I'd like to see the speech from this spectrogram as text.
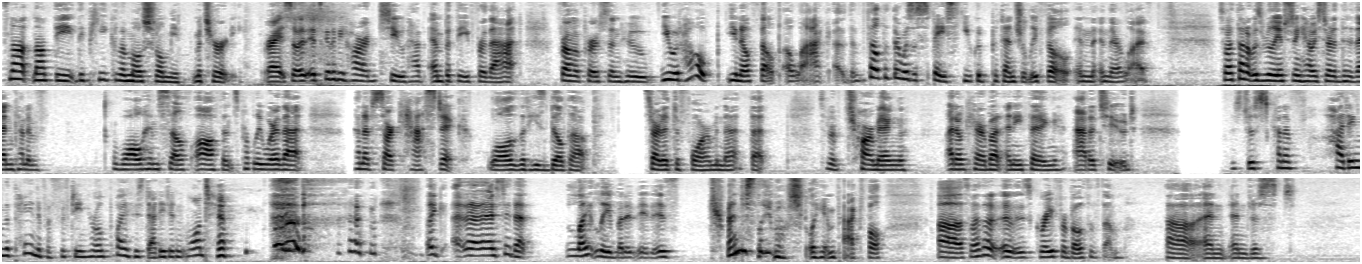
It's not not the the peak of emotional maturity, right? So it- it's going to be hard to have empathy for that from a person who you would hope you know felt a lack, uh, felt that there was a space you could potentially fill in in their life. So I thought it was really interesting how he started to then kind of wall himself off, and it's probably where that kind of sarcastic wall that he's built up started to form, and that that sort of charming, I don't care about anything attitude was just kind of hiding the pain of a 15 year old boy whose daddy didn't want him. like, I say that lightly, but it, it is tremendously emotionally impactful. Uh, so I thought it was great for both of them. Uh, and, and just,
